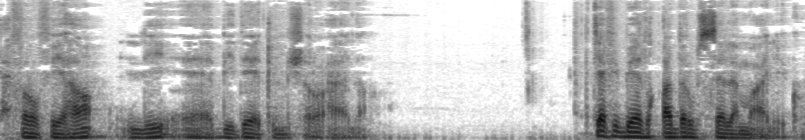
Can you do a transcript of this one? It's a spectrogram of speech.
يحفروا فيها لبداية المشروع هذا. أكتفي بهذا القدر والسلام عليكم.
